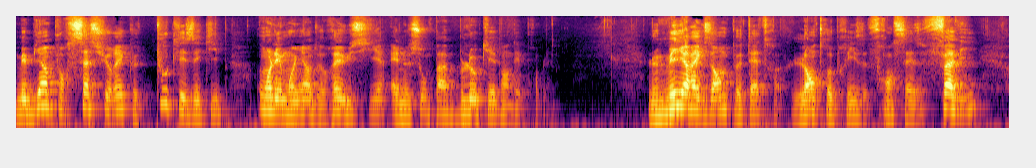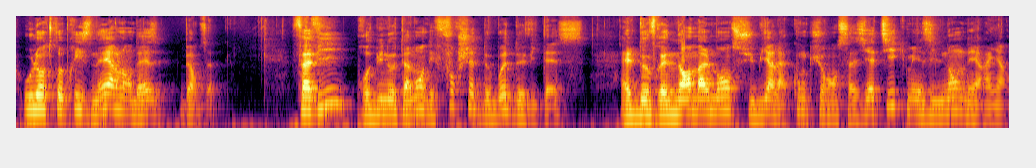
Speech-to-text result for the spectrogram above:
mais bien pour s'assurer que toutes les équipes ont les moyens de réussir et ne sont pas bloquées dans des problèmes. Le meilleur exemple peut être l'entreprise française Favi ou l'entreprise néerlandaise Birdzug. Favi produit notamment des fourchettes de boîtes de vitesse. Elle devrait normalement subir la concurrence asiatique, mais il n'en est rien.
